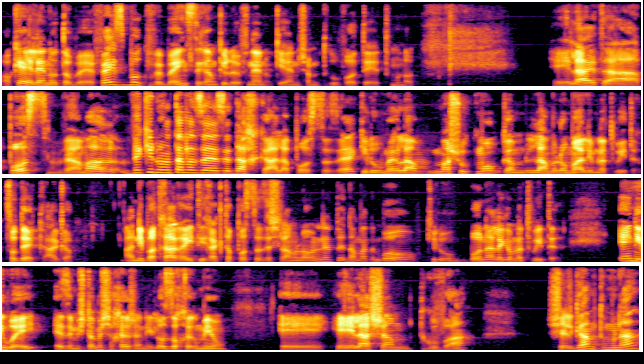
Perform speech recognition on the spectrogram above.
אוקיי, העלינו אותו בפייסבוק ובאינסטגרם כאילו הפנינו, כי אין שם תגובות אה, תמונות. העלה את הפוסט ואמר, וכאילו נתן לזה איזה דאחקה על הפוסט הזה, כאילו הוא אומר למ- משהו כמו גם למה לא מעלים לטוויטר, צודק, אגב. אני בהתחלה ראיתי רק את הפוסט הזה של למה לא מעלים לטוויטר, אמרתם בואו, כאילו, בואו נעלה גם לטוויטר. anyway, איזה משתמש אחר שאני לא זוכר מי הוא, אה, העלה שם תגובה של גם תמונה,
